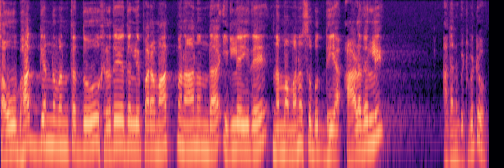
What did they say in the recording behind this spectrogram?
ಸೌಭಾಗ್ಯ ಅನ್ನುವಂಥದ್ದು ಹೃದಯದಲ್ಲಿ ಪರಮಾತ್ಮನ ಆನಂದ ಇಲ್ಲೇ ಇದೆ, ನಮ್ಮ ಮನಸ್ಸು ಬುದ್ಧಿಯ ಆಳದಲ್ಲಿ. ಅದನ್ನು ಬಿಟ್ಬಿಟ್ಟು,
